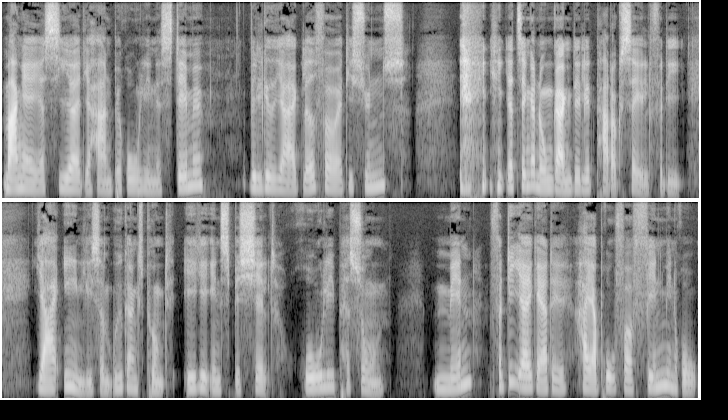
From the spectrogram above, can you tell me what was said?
Mange af jer siger, at jeg har en beroligende stemme, hvilket jeg er glad for, at de synes. jeg tænker nogle gange, det er lidt paradoxalt, fordi jeg er egentlig som udgangspunkt ikke en specielt rolig person. Men fordi jeg ikke er det, har jeg brug for at finde min ro.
